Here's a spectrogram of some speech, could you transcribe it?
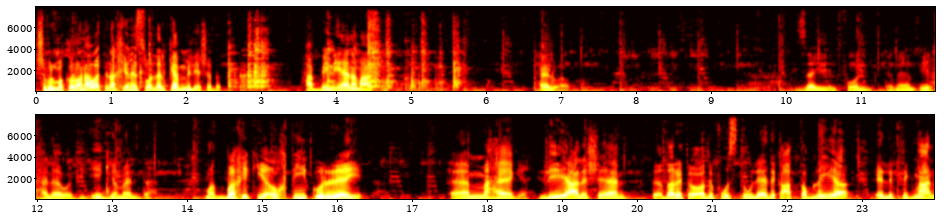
شوف المكرونة وقتنا خلص ولا نكمل يا شباب؟ حابين إيه أنا معاكم؟ حلو قوي زي الفل تمام. إيه الحلاوة دي؟ إيه الجمال ده؟ مطبخك يا أختي يكون رايق. أهم حاجة ليه؟ علشان تقدري تقعدي في وسط ولادك على الطبلية اللي بتجمعنا.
